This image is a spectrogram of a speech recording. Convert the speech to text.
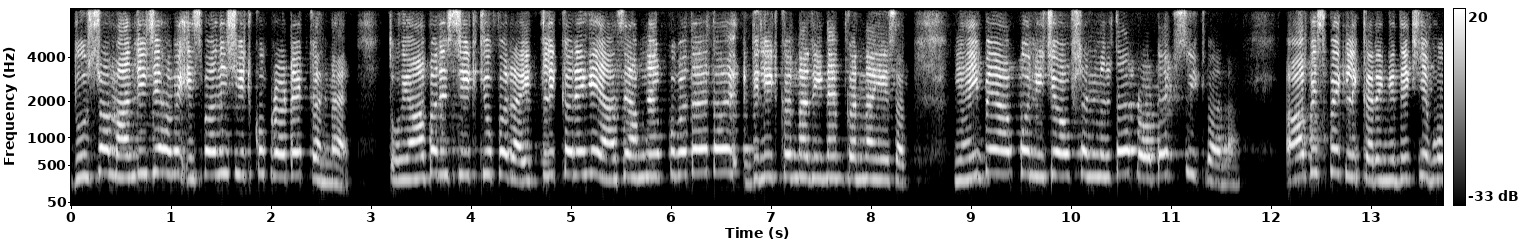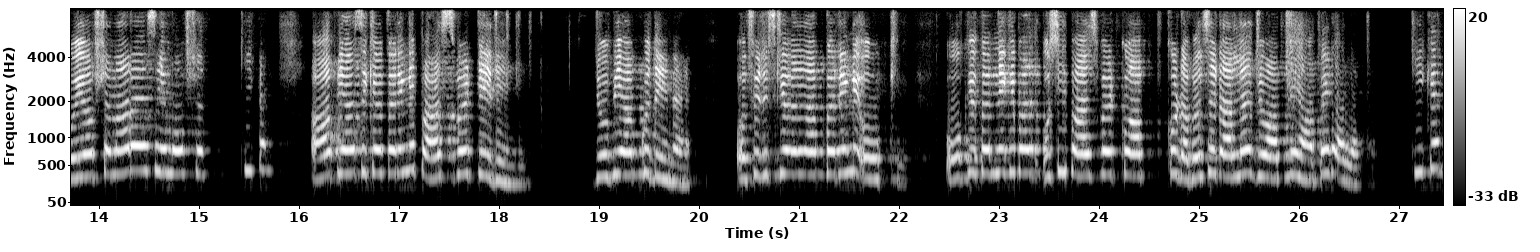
दूसरा, मान लीजिए हमें इस वाली सीट को प्रोटेक्ट करना है तो यहाँ पर इस सीट के ऊपर राइट क्लिक करेंगे। यहाँ से हमने आपको बताया था डिलीट करना रीनेम करना, ये सब। यहीं पे आपको नीचे ऑप्शन मिलता है प्रोटेक्ट सीट वाला। आप इस पे क्लिक करेंगे। देखिए वही ऑप्शन आ रहा है सेम ऑप्शन ठीक है? आप यहाँ से क्या करेंगे? पासवर्ड दे देंगे। जो भी आपको देना है। और फिर इसके बाद आप करेंगे ओके ओके करने के बाद उसी पासवर्ड को आपको डबल से डालना है, जो आपने यहाँ पे डाला था। ठीक है?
